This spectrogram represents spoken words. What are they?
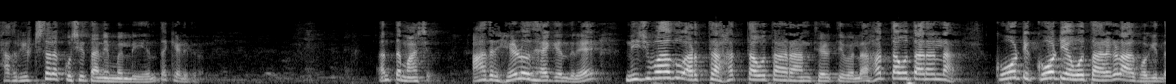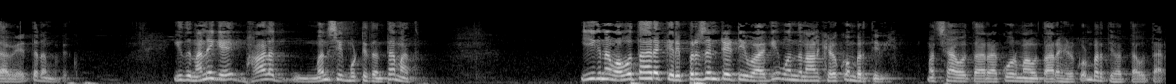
ಹಾಗಾದ್ರೆ ಇಷ್ಟು ಸಲ ಕುಸಿತ ನಿಮ್ಮಲ್ಲಿ ಅಂತ ಕೇಳಿದರು. ಅಂತ ಮಾಷೆ ಆದರೆ ಹೇಳೋದು ಹೇಗೆ ಅಂದ್ರೆ, ನಿಜವಾಗೂ ಅರ್ಥ ಹತ್ತು ಅವತಾರ ಅಂತ ಹೇಳ್ತೀವಲ್ಲ, ಹತ್ತು ಅವತಾರ ಅಲ್ಲ, ಕೋಟಿ ಕೋಟಿ ಅವತಾರಗಳು ಆಗಿ ಹೋಗಿದ್ದಾವೆ ಅಂತ ನಂಬಬೇಕು. ಇದು ನನಗೆ ಬಹಳ ಮನಸ್ಸಿಗೆ ಮುಟ್ಟಿದಂತ ಮಾತು. ಈಗ ನಾವು ಅವತಾರಕ್ಕೆ ರಿಪ್ರೆಸೆಂಟೇಟಿವ್ ಆಗಿ ಒಂದು ನಾಲ್ಕು ಹೇಳ್ಕೊಂಡ್ ಬರ್ತೀವಿ ಕೂರ್ಮಾ ಅವತಾರ ಹೇಳ್ಕೊಂಡು ಬರ್ತೀವಿ ಹತ್ತು ಅವತಾರ.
